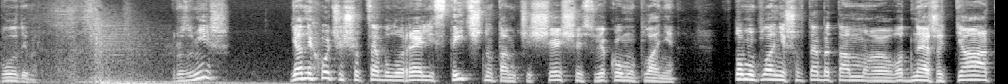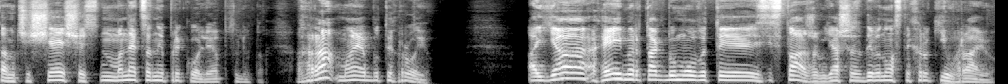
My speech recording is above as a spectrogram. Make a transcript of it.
Володимир. Розумієш? Я не хочу, щоб це було реалістично там чи ще щось, в якому плані. В тому плані, що в тебе там е, одне життя там чи ще щось. Ну, мене це не приколює абсолютно. Гра має бути грою. А я геймер, так би мовити, зі стажем. Я ще з 90-х років граю.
